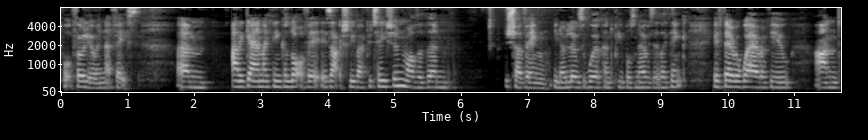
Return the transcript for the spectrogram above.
portfolio in their face. Um, and again, I think a lot of it is actually reputation rather than shoving you know loads of work under people's noses. I think if they're aware of you and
